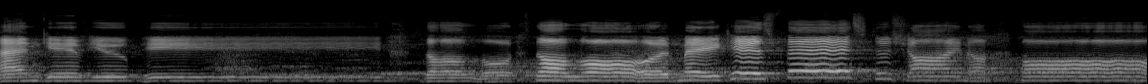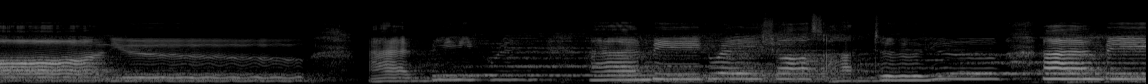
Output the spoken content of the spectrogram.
and give you peace. The Lord, the Lord make his face to shine upon you and be great and be gracious unto you and be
